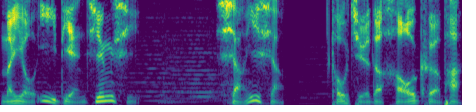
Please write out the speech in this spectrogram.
没有一点惊喜。想一想，都觉得好可怕。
